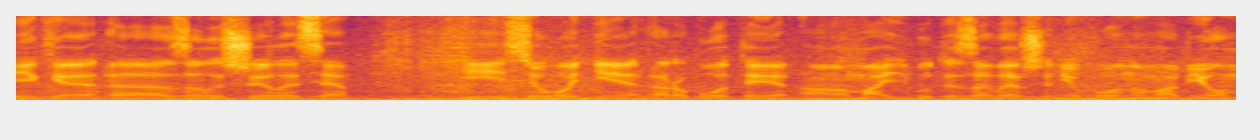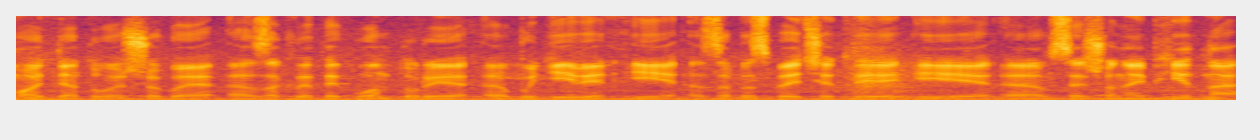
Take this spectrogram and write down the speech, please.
яке залишилося. І сьогодні роботи е, мають бути завершені в повному об'єму для того, щоб е, закрити контури е, будівель і забезпечити і все, що необхідно,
